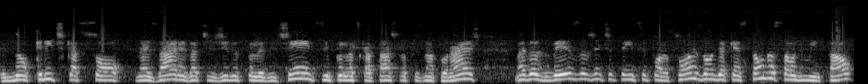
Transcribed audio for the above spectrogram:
não crítica só nas áreas atingidas pelas enchentes e pelas catástrofes naturais, mas às vezes a gente tem situações onde a questão da saúde mental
